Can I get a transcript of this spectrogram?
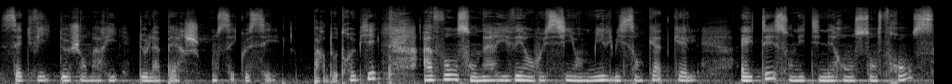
cette vie de Jean-Marie de la Perche On sait que c'est par d'autres biais. Avant son arrivée en Russie en 1804, quelle a été son itinérance en France?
